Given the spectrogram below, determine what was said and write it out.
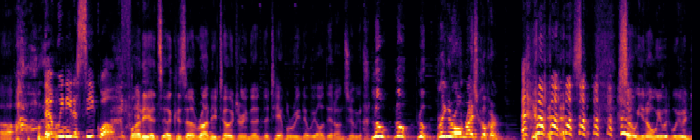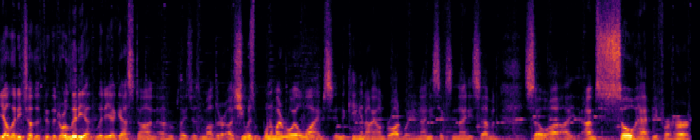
Uh, then we need a sequel. Funny, it's because uh, uh, Rodney To during the, the table read that we all did on Zoom, goes, Lou, Lou, Lou, bring your own rice cooker. so, so, you know, we would we would yell at each other through the door. Lydia, Lydia Gaston, uh, who plays his mother, uh, she was one of my royal wives in The King and I on Broadway in '96 and '97. So uh, I, I'm so happy for her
